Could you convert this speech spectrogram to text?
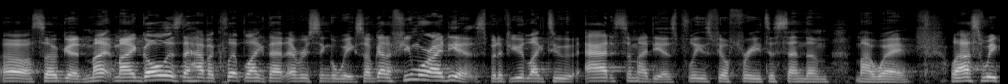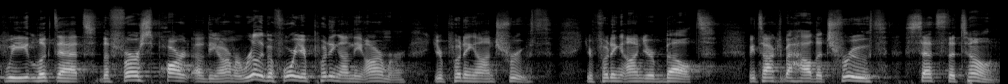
Oh, so good. My, my goal is to have a clip like that every single week. So I've got a few more ideas, but if you'd like to add some ideas, please feel free to send them my way. Last week we looked at the first part of the armor. Really, before you're putting on the armor, you're putting on truth, you're putting on your belt. We talked about how the truth sets the tone.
